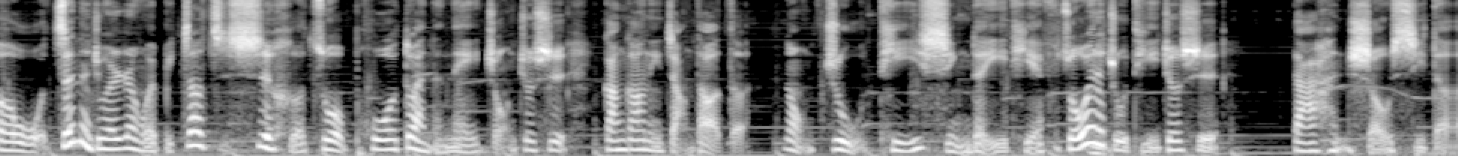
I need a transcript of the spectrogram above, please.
呃，我真的就会认为比较只适合做波段的那一种，就是刚刚你讲到的那种主题型的 ETF。所谓的主题，就是大家很熟悉的。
